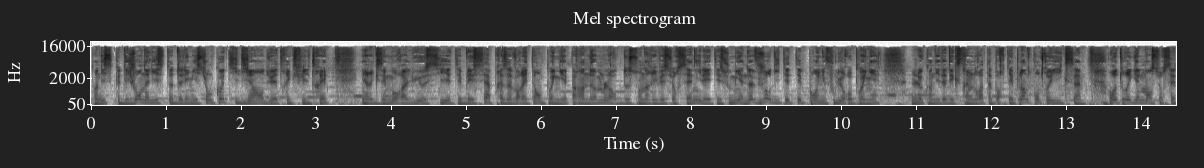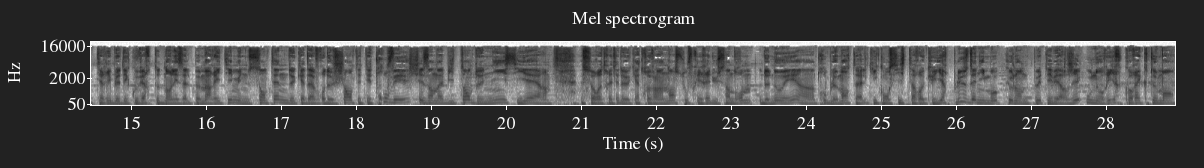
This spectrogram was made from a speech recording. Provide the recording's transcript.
tandis que des journalistes de l'émission Quotidien ont dû être exfiltrés. Éric Zemmour a lui aussi été blessé après avoir été empoigné par un homme lors de son arrivée sur scène. Il a été soumis à 9 jours d'ITT pour une foulure au poignet. Le candidat d'extrême droite a porté plainte contre X. Retour également sur cette terrible découverte dans les Alpes-Maritimes. Une centaine de cadavres de chats ont été trouvés chez un habitant de Nice hier. Ce retraité de 81 ans souffrirait du syndrome de Noé, un trouble mental qui consiste à recueillir plus d'animaux que l'on ne peut héberger ou nourrir correctement.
